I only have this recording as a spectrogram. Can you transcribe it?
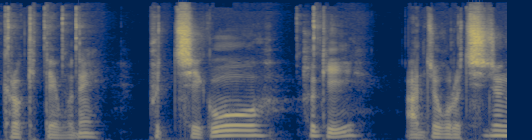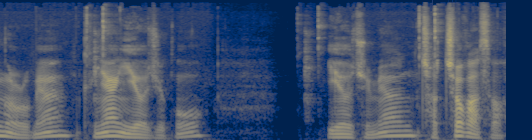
그렇기 때문에 붙이고 흙이 안쪽으로 치중을 오면 그냥 이어주고 이어주면 젖혀가서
